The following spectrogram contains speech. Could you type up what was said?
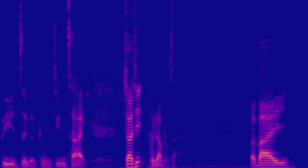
比这个更精彩，下期不见不散，拜拜。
